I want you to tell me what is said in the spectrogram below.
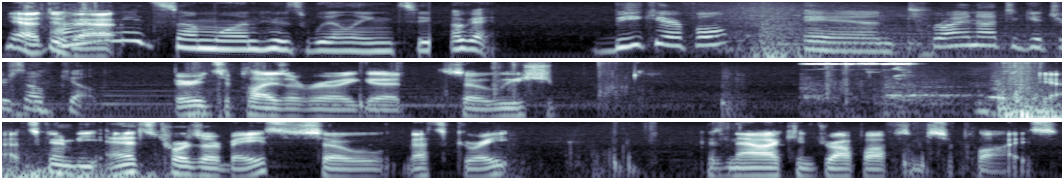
Yeah, do that. I need someone who's willing to. Okay. Be careful and try not to get yourself killed. Buried supplies are really good, so we should. Yeah, it's gonna be, and it's towards our base, so that's great. Because now I can drop off some supplies.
